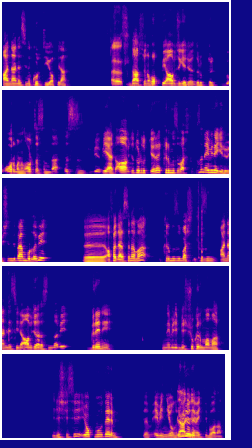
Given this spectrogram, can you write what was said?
anneannesini kurt yiyor filan. Evet. Daha sonra hop bir avcı geliyor durup durup ormanın ortasında ıssız bir yerde avcı durduk yere kırmızı başlıklı kızın evine giriyor. Şimdi ben burada bir e, affedersin ama kırmızı başlıklı kızın anneannesiyle avcı arasında bir granny ne bileyim bir sugar mama ilişkisi yok mu derim. Evin yolunu Yani- biliyor demek ki bu adam.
